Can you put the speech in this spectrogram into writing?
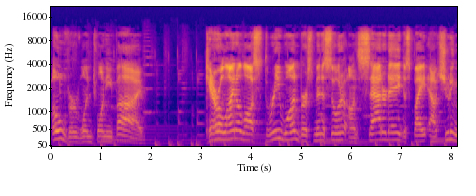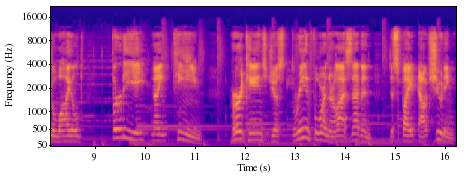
over 125. Carolina lost 3 1 versus Minnesota on Saturday despite outshooting the Wild 38 19. Hurricanes just 3 and 4 in their last 7 despite outshooting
